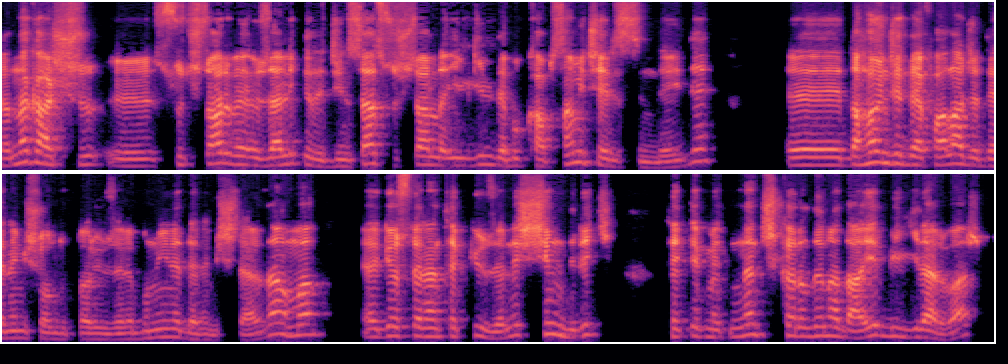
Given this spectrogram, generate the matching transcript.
kadına karşı e, suçlar ve özellikle de cinsel suçlarla ilgili de bu kapsam içerisindeydi. E, daha önce defalarca denemiş oldukları üzere bunu yine denemişlerdi ama e, gösteren tepki üzerine şimdilik teklif metninden çıkarıldığına dair bilgiler var.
